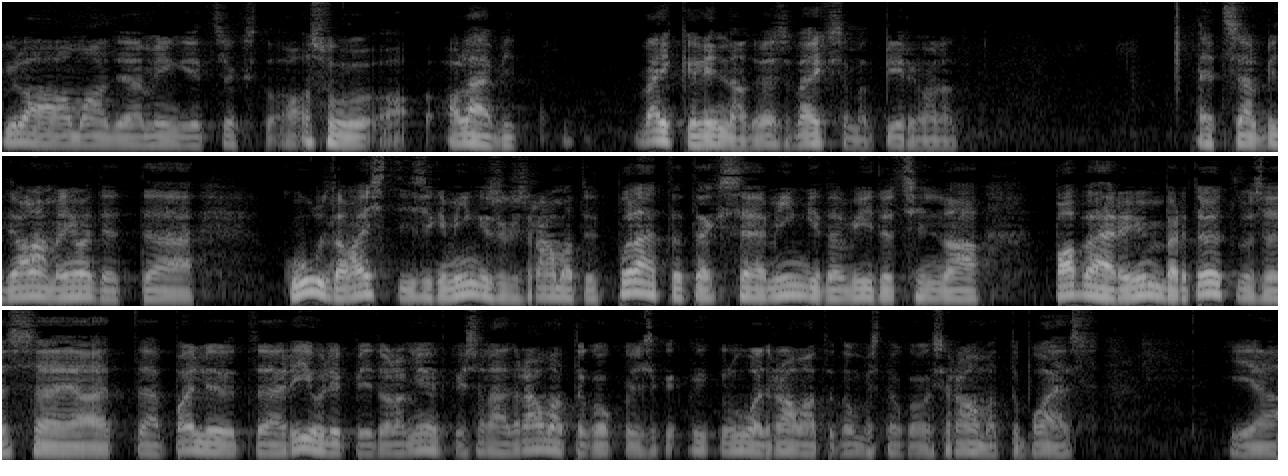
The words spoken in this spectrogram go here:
külaomad ja mingid niisugused asu, alevid, väikelinnad, ühesõnaga väiksemad piirkonnad. et seal pidi olema niimoodi, et kuuldavasti isegi mingisuguseid raamatuid põletatakse mingid on viidud sinna paberi ümbertöötlusesse ja et paljud riiulid pidid olema nii, et kui sa lähed raamatukokku, siis kõik on uued raamatud, umbes nagu oleks raamatupoes. ja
